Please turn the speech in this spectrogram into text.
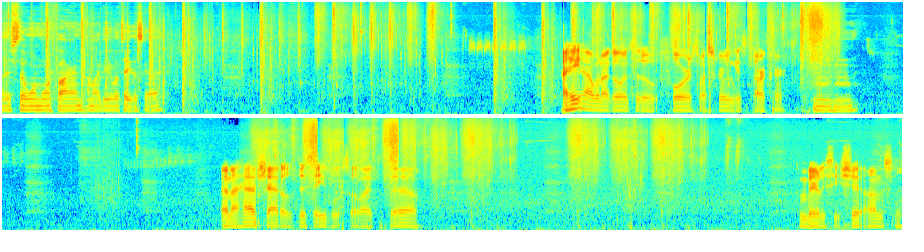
Yeah, there's still one more firing. I might be able to take this guy. I hate how when I go into the forest, my screen gets darker. Mm-hmm. And I have shadows disabled, so like, what the hell? Can barely see shit, honestly.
